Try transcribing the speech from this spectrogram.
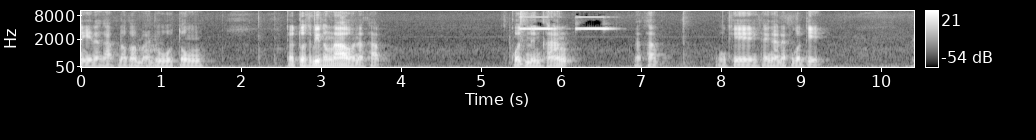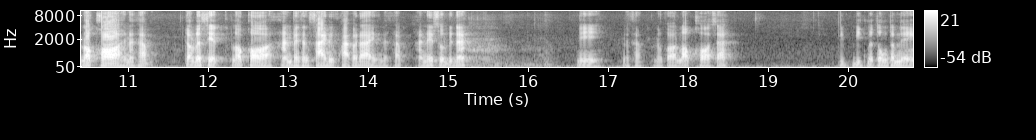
นี่นะครับเราก็มาดูตรงเจ้าตัวสวิตช์ของเรานะครับ กดหนึ่งครั้งนะครับ โอเค ใช้งานได้ปกติ ล็อกคอนะครับ จอดรถเสร็จล็อกคอหันไปทางซ้ายหรือขวาก็ได้นะครับ หันให้สุดเลยนะ นี่นะครับ แล้วก็ล็อกคอซะบิดบิดมาตรงตำแหน่ง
